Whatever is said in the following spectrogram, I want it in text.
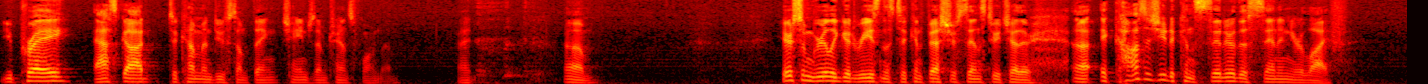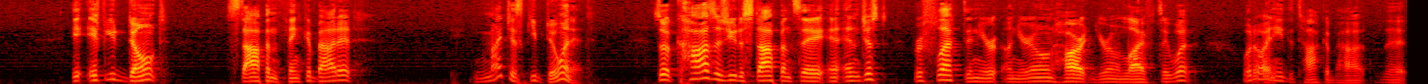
you pray, ask God to come and do something, change them, transform them. Right? Um, here's some really good reasons to confess your sins to each other. Uh, it causes you to consider the sin in your life. If you don't stop and think about it, you might just keep doing it. So it causes you to stop and say, and, and just reflect in your, on your own heart, your own life, and say, what, what do I need to talk about that,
